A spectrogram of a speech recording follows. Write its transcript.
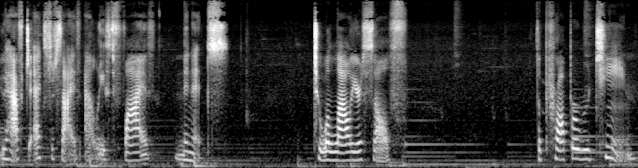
you have to exercise at least five minutes to allow yourself the proper routine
